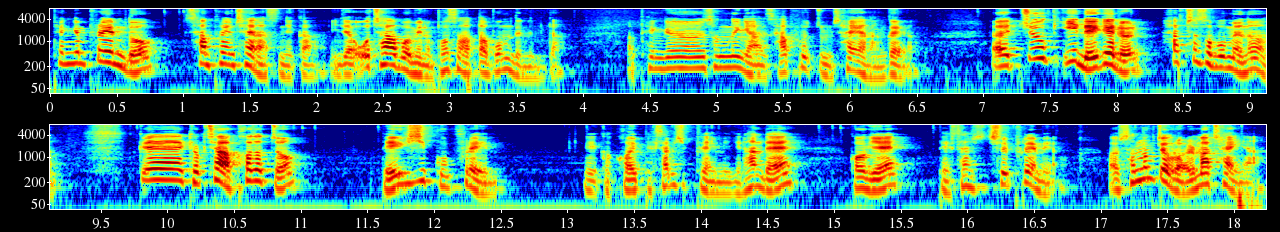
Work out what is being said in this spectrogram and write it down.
평균 프레임도 3프레임 차이 났으니까 이제 오차 범위는 벗어났다 보면 됩니다. 어, 평균 성능이 한 4%좀 차이가 난 거예요. 쭉 이 4개를 합쳐서 보면은 꽤 격차가 커졌죠. 129프레임. 그러니까 거의 130프레임이긴 한데 거기에 137프레임이에요. 어, 성능적으로 얼마 차이냐?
